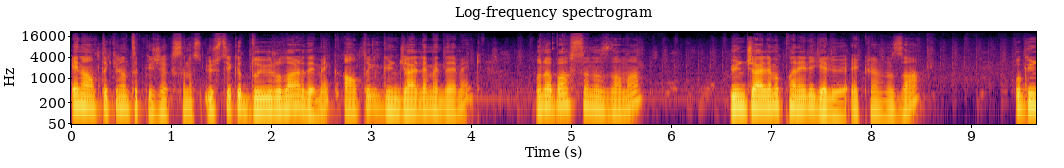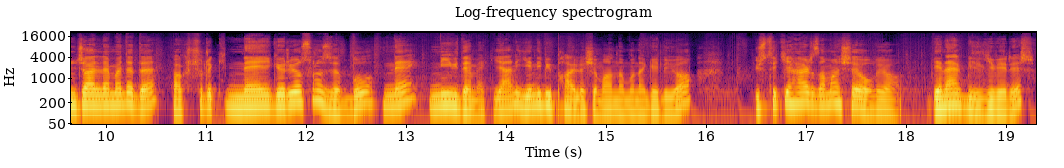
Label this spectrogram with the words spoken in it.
en alttakine tıklayacaksınız. Üstteki duyurular demek, alttaki güncelleme demek. Buna bastığınız zaman güncelleme paneli geliyor ekranınıza. Bu güncellemede de bak şuradaki N'yi görüyorsunuz ya bu ne? New demek. Yani yeni bir paylaşım anlamına geliyor. Üstteki her zaman şey oluyor. Genel bilgi verir.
